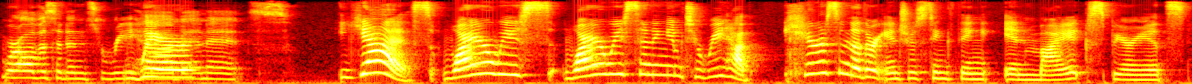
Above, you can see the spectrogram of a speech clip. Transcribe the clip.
Where all of a sudden it's rehab Where- and it's Yes. Why are we why are we sending him to rehab? Here's another interesting thing in my experience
